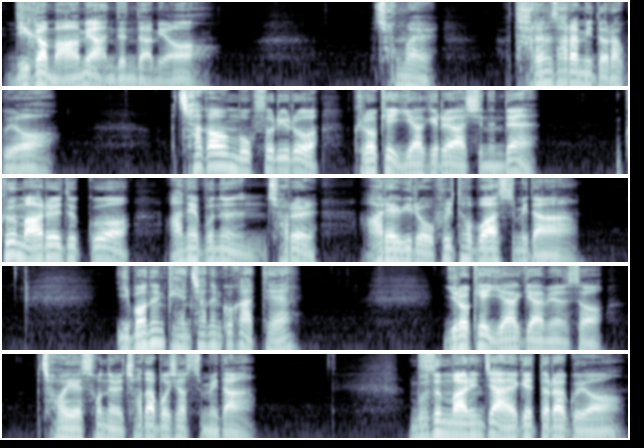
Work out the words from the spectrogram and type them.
네가 마음에 안 든다며. 정말 다른 사람이더라고요. 차가운 목소리로 그렇게 이야기를 하시는데 그 말을 듣고 아내분은 저를 아래 위로 훑어보았습니다. 이번은 괜찮은 것 같아. 이렇게 이야기하면서 저의 손을 쳐다보셨습니다. 무슨 말인지 알겠더라고요.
